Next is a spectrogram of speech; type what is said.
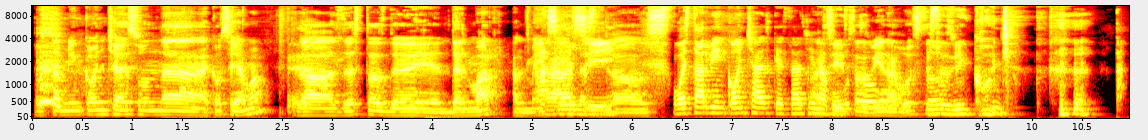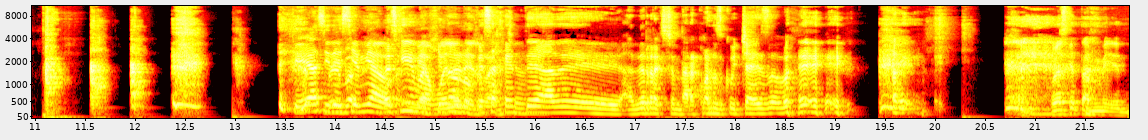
Pues también concha es una, ¿cómo se llama? Las de estas de- del mar, almejas Ah, y sí. las... O estar bien concha, es que estás bien Así a gusto. estás bien a gusto. Estás bien concha. Que así decía mi, ab- Es que me imagino abuelo lo que esa rancho. gente ha de, ha de reaccionar cuando escucha eso, güey. Pues es que también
